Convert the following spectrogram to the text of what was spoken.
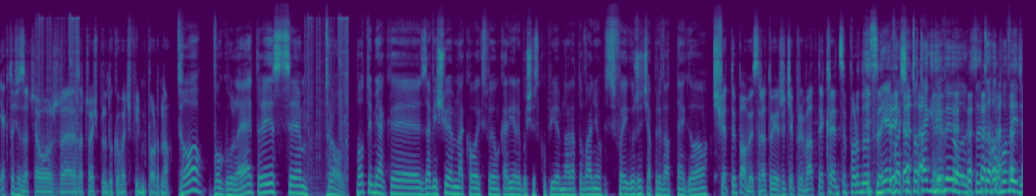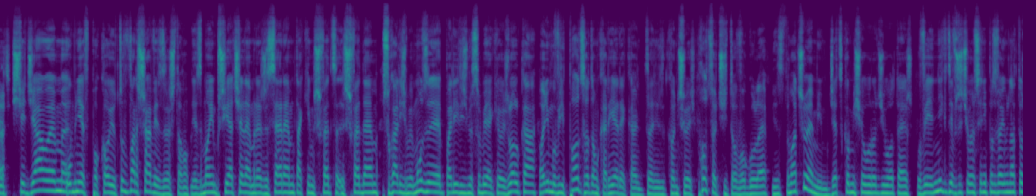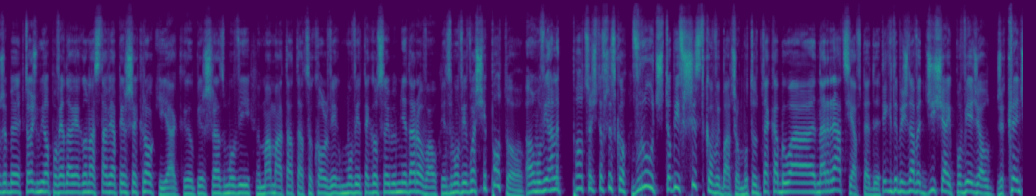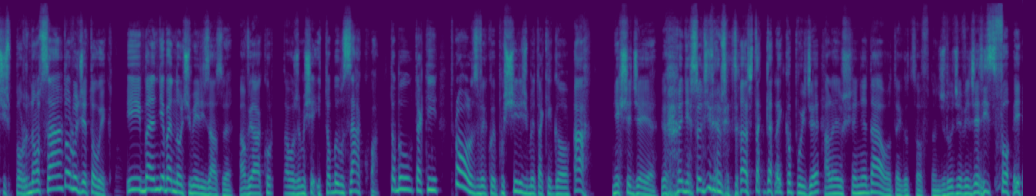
Jak to się zaczęło, że zacząłeś produkować film porno? To w ogóle to jest em, troll. Po tym jak e, zawiesiłem na kołek swoją karierę, bo się skupiłem na ratowaniu swojego życia prywatnego. Świetny pomysł, ratuję życie prywatne, kręcę pornusy. Nie, właśnie to tak nie było, chcę to opowiedzieć. Siedziałem u mnie w pokoju, tu w Warszawie zresztą, z moim przyjacielem, reżyserem, takim Szwed, Szwedem. Słuchaliśmy muzy, paliliśmy sobie jakiegoś lolka. Oni mówili, po co tą karierę kończyłeś? Po co ci to w ogóle? Więc tłumaczyłem im. Dziecko mi się urodziło też. Mówię, nigdy w życiu bym sobie nie pozwolił na to, żeby ktoś mi opowiadał, jak ona stawia pierwsze kroki. Jak pierwszy raz mówi mama, tata, cokolwiek, mówię, tego sobie bym nie darował. Więc mówię, właśnie po to. A on mówi, ale po co ci to wszystko? Wróć, tobie wszystko wybaczą, bo to taka była narracja wtedy. Ty gdybyś nawet dzisiaj powiedział, że kręcisz pornosa, to ludzie to łykną. I nie będą ci mieli za złe. A mówię, a kur... założymy się. I to był zakład. To był taki troll zwykły. Puściliśmy takiego, a, niech się dzieje. Nie sądziłem, że to aż tak daleko pójdzie, ale już się nie dało tego cofnąć. Ludzie wiedzieli swoje.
